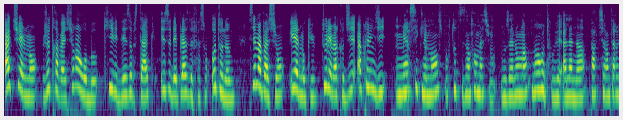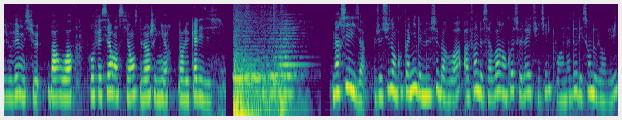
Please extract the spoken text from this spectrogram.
Actuellement, je travaille sur un robot qui évite les obstacles et se déplace de façon autonome. C'est ma passion et elle m'occupe tous les mercredis après-midi. Merci Clémence pour toutes ces informations. Nous allons maintenant retrouver Alana, partir interviewer Monsieur Barrois, professeur en sciences de l'ingénieur dans le Calaisie. Merci Lisa. Je suis en compagnie de Monsieur Barrois afin de savoir en quoi cela est utile pour un adolescent d'aujourd'hui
